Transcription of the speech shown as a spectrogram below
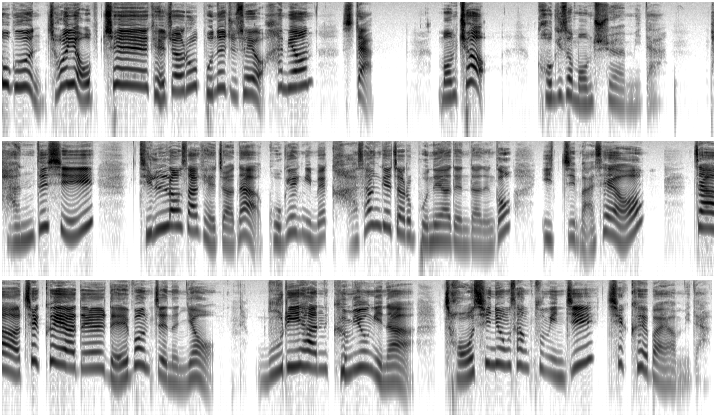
혹은 저희 업체 계좌로 보내주세요. 하면 스탑. 멈춰. 거기서 멈추셔야 합니다. 반드시 딜러사 계좌나 고객님의 가상 계좌로 보내야 된다는 거 잊지 마세요. 자, 체크해야 될 네 번째는요. 무리한 금융이나 저신용 상품인지 체크해 봐야 합니다.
